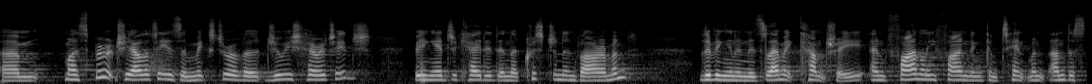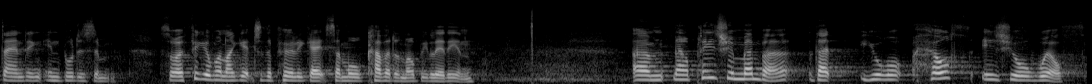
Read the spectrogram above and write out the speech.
Um, my spirituality is a mixture of a Jewish heritage, being educated in a Christian environment, living in an Islamic country, and finally finding contentment, understanding in Buddhism. So I figure when I get to the pearly gates, I'm all covered and I'll be let in. Um, now, please remember that your health is your wealth.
